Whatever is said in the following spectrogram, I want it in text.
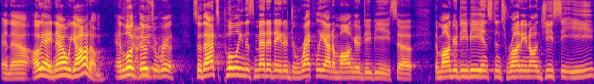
And now, okay, now we got them. And look, Now those are real. So that's pulling this metadata directly out of MongoDB. So the MongoDB instance running on GCE,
